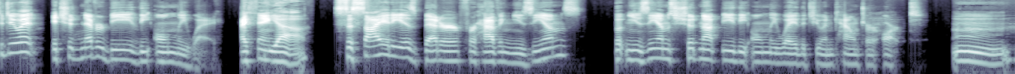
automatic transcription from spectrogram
to do it. It should never be the only way. I think Yeah. society is better for having museums, but museums should not be the only way that you encounter art. Mm.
